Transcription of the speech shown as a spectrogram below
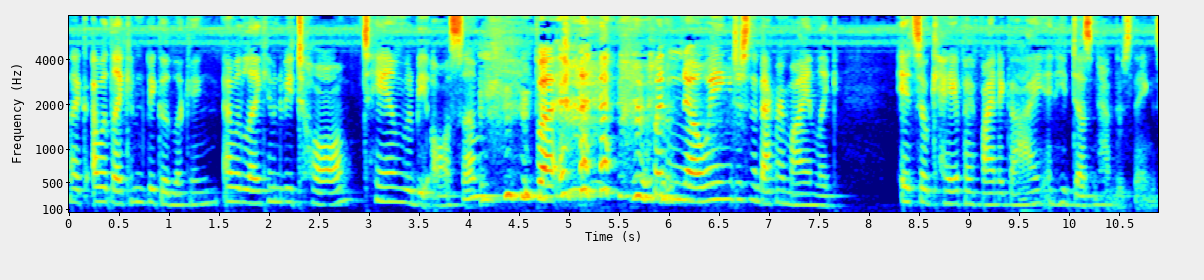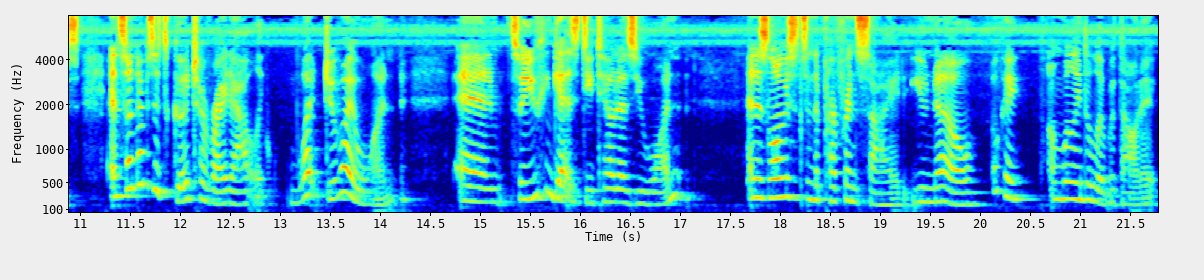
Like I would like him to be good looking. I would like him to be tall. Tan would be awesome. but but knowing just in the back of my mind like it's okay if I find a guy and he doesn't have those things. And sometimes it's good to write out like what do I want? And so you can get as detailed as you want. And as long as it's in the preference side, you know, okay, I'm willing to live without it.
